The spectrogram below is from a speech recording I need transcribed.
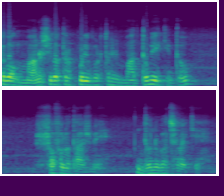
এবং মানসিকতার পরিবর্তনের মাধ্যমেই কিন্তু সফলতা আসবে। ধন্যবাদ সবাইকে।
